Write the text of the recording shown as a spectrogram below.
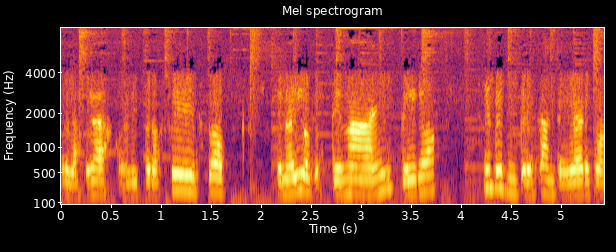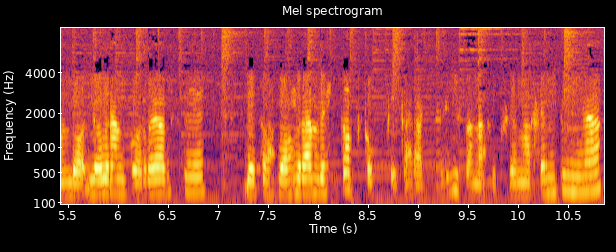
relacionadas con el proceso, que no digo que esté mal, pero siempre es interesante ver cuando logran correrse de esos dos grandes tópicos que caracterizan la ficción argentina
